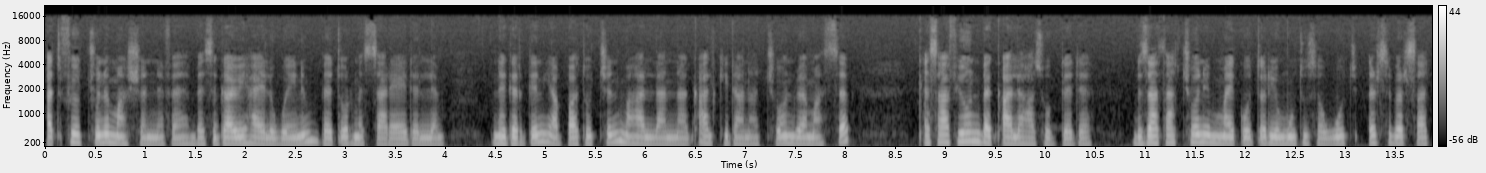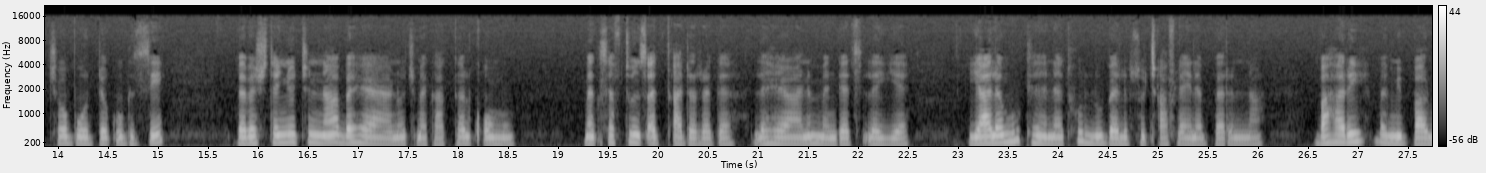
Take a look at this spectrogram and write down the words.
አጥፊዎቹንም አሸነፈ። በስጋዊ ኃይል ወይንም በጦር መሳሪያ አይደለም። ነገር ግን የአባቶችን መሀላና ቃል ኪዳናቸውን በማሰብ ቀሳፊውን በቃልህ አስወገደ። ብዛታቸውን የማይቆጥር የሞቱ ሰዎች እርስ በርሳቸው በወደቁ ጊዜ በበሽተኞችና በህያያኖች መካከል ቆሙ። መቅሰፍቱን ጸጥ አደረገ። ለህያዋንም መንገድ ለየ። የዓለሙ ክህነት ሁሉ በልብሱ ጫፍ ላይ ነበርና ባህሪህ በሚባሉ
